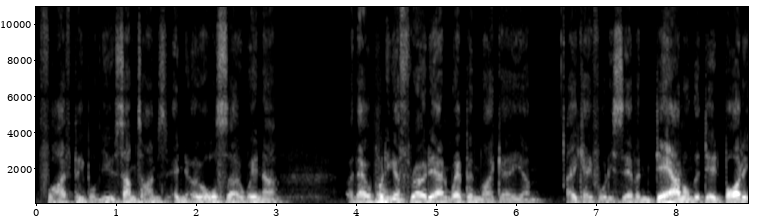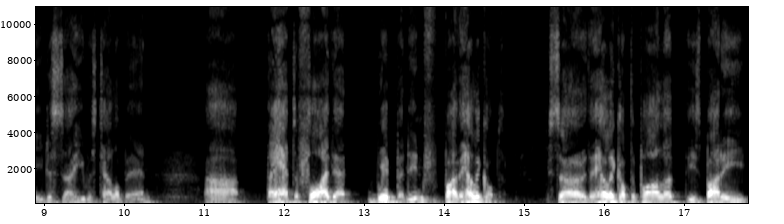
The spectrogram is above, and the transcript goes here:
five people knew. Sometimes, and also when uh, they were putting a throwdown weapon like a um, AK 47 down on the dead body to say he was Taliban, uh, they had to fly that weapon in by the helicopter. So the helicopter pilot, his buddy,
